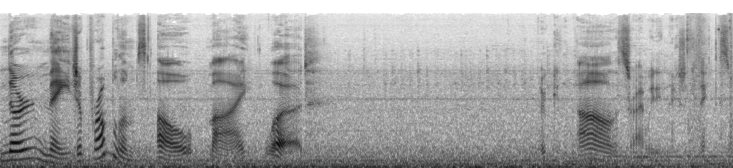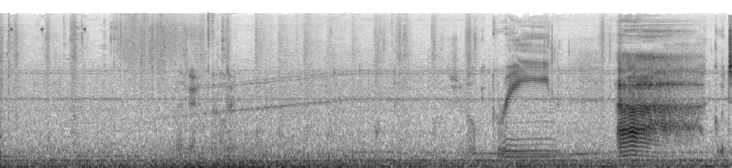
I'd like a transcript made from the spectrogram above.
No major problems. Oh my word. Okay. Oh, that's right. We didn't actually connect this one. Ah, good.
